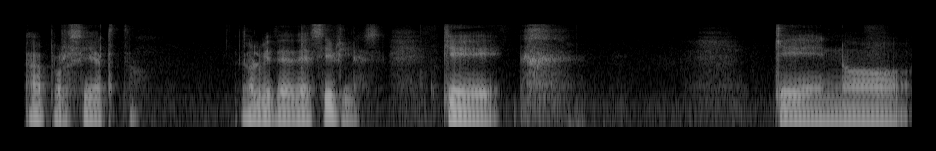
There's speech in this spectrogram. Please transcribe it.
Ah por cierto olvidé decirles que que no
